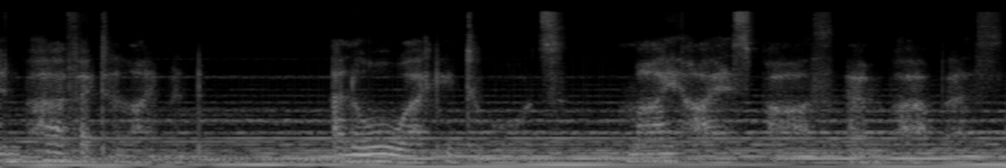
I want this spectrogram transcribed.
and in perfect alignment and all working towards my highest path and purpose.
